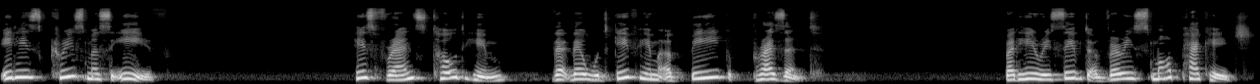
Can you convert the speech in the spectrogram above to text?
It is Christmas Eve. His friends told him that they would give him a big present. But he received a very small package.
